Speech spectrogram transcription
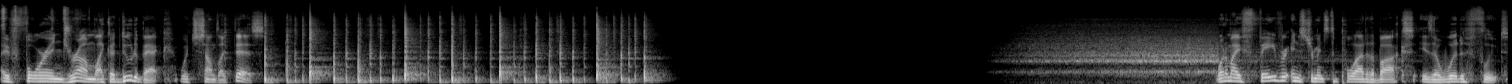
A foreign drum like a doumbek, which sounds like this. One of my favorite instruments to pull out of the box is a wood flute.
